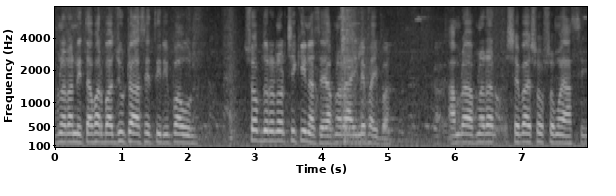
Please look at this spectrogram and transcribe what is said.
আপনারা নিতে পারবা জুটা আছে, তিরি পাউন্ড, সব ধরনের চিকেন আছে, আপনারা আইলে পাইবা। আমরা আপনারা সেবায় সব সময় আছি।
